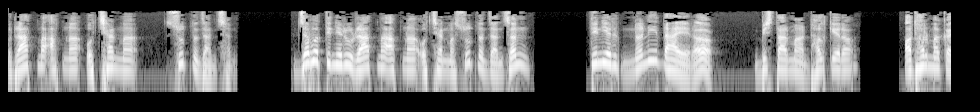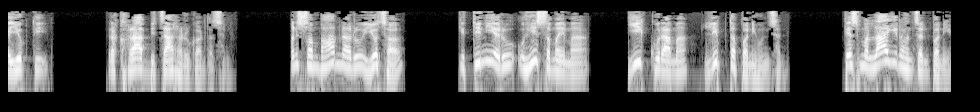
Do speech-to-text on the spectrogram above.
रातमा आफ्ना ओछ्यानमा सुत्न जान्छन् जब तिनीहरू रातमा आफ्ना ओछ्यानमा सुत्न जान्छन् तिनीहरू ननिदाएर विस्तारमा ढल्केर अधर्मका युक्ति र खराब विचारहरू गर्दछन्। अनि सम्भावनाहरू यो छ कि तिनीहरू उही समयमा यी कुरामा लिप्त पनि हुन्छन्। त्यसमा लागिरहन्छन् पनि।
